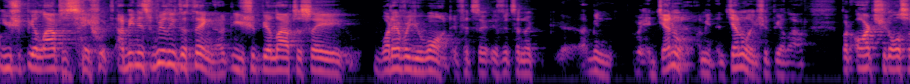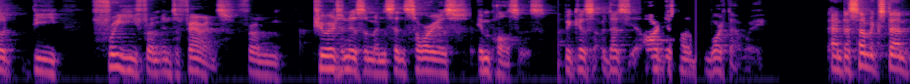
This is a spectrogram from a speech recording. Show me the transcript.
you should be allowed to say. I mean, it's really the thing that you should be allowed to say whatever you want. If it's a, if it's in a, I mean, in general, I mean, in general, you should be allowed. But art should also be free from interference, from puritanism and censorious impulses, because that's art does not work that way. And to some extent,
